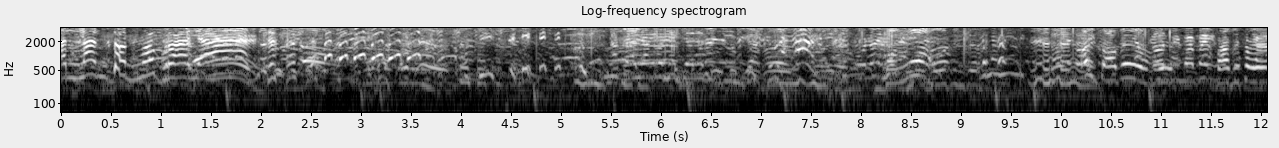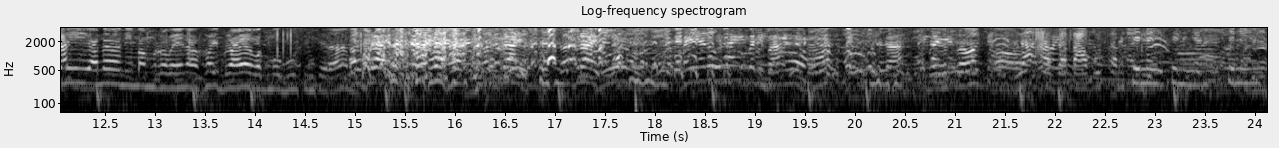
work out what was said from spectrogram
Ang lantod mo, Brian! Ay, sabi. Ay, sabi sa'yo ni, ano, ni Ma'am Rowena, Hoy Brian, wag mo ubusin si Ram. Sino, sino yan? Sino yan?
